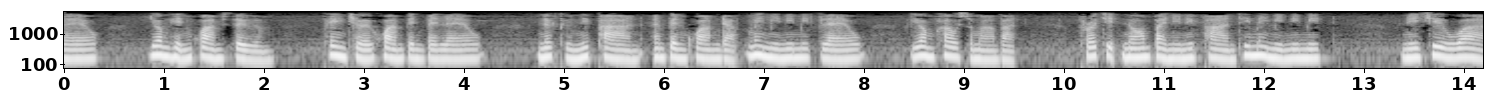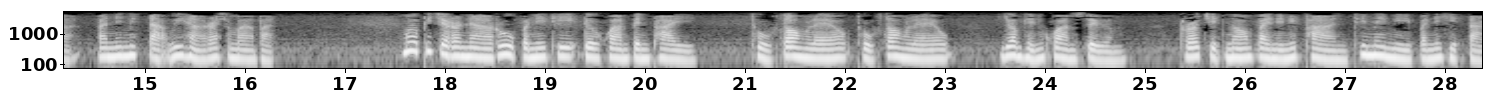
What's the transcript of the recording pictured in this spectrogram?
แล้ว ย่อมเห็นความเสื่อม เพ่งเฉยความเป็นไปแล้ว นึกถึงนิพพานอันเป็นความดับไม่มีนิมิตแล้ว ย่อมเข้าสมาบัติ เพราะจิตน้อมไปในนิพพานที่ไม่มีนิมิต นี้ชื่อว่าอนิมิตตวิหารสมาบัติ เมื่อพิจารณารูปปณิธิโดยความเป็นภัย ถูกต้องแล้ว ถูกต้องแล้ว ย่อมเห็นความเสื่อม เพราะจิตน้อมไปในนิพพานที่ไม่มีปณิหิตะ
